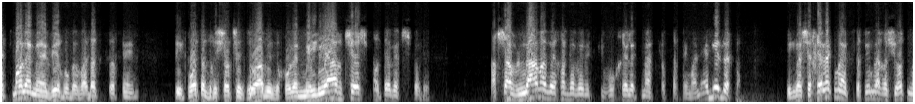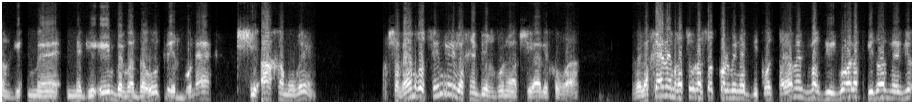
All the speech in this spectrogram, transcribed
אתמול הם העבירו בוועדת כספים בעקבות הדרישות של זועבי וכולי, מיליארד שש מאות אלף שקלים. עכשיו, למה דרך אגב הם התקיבו חלק מהכספים? אני אגיד לך. בגלל שחלק מהכספים לרשויות מגיע, מגיעים בוודאות לארגוני פשיעה חמורים. עכשיו, הם רוצים להילחם בארגוני הפשיעה לכאורה, ולכן הם רצו לעשות כל מיני בדיקות. היום הם כבר דילגו על הפקידות והביאו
